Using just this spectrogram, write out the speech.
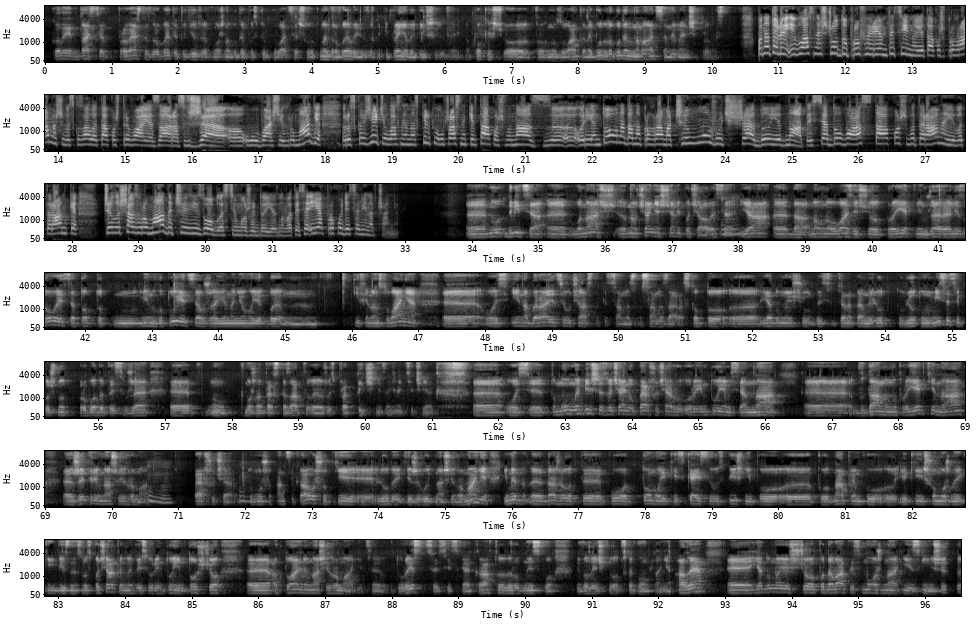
коли вдасться провести, зробити, тоді вже можна буде поспілкуватися, що от ми зробили і прийняли більше людей. А поки що прогнозувати не буду, але будемо намагатися не менше провести. Пане Анатолію, і власне щодо профорієнтаційної також програми, що ви сказали, також триває зараз вже е, у вашій громаді. Розкажіть, власне, наскільки учасників також вона з е, дана програма? Чи можуть ще доєднатися до вас також ветерани і ветеранки, чи лише з громади, чи з області можуть доєднуватися? І як проходять самі навчання? Е, ну, дивіться, е, вона навчання ще не почалося. Я е, да, мав на увазі, що проєкт він вже реалізовується, тобто він готується, вже є на нього якби. І фінансування, е, ось і набираються учасники саме саме зараз. Тобто, е, я думаю, що десь це напевне лют, в лютому місяці почнуть проводитись вже, е, ну можна так сказати, виражусь, практичні заняття чи як. Е, ось е, тому ми більше, звичайно, в першу чергу орієнтуємося на е, в даному проєкті на е, жителів нашої громади. В першу чергу, тому що нам цікаво, щоб ті е, люди, які живуть в нашій громаді, і ми навіть от е, по тому якісь кейси успішні по, е, по напрямку, е, який що можна, який бізнес розпочати, ми десь орієнтуємо то, що е, актуальне в нашій громаді. Це турист, це сільське крафтове виробництво невеличке, от в такому плані. Але е, я думаю, що подаватись можна і з інших е,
